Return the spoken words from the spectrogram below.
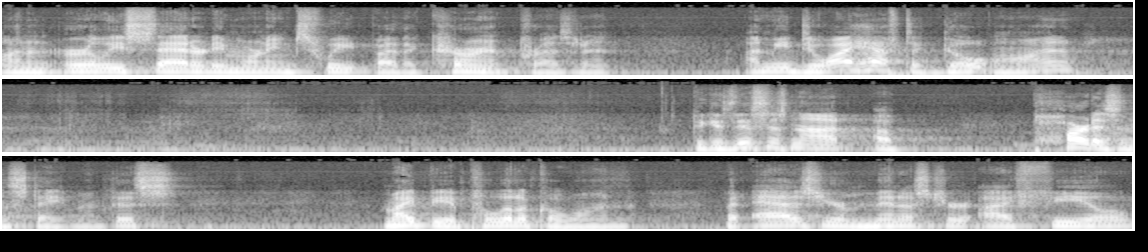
on an early Saturday morning tweet by the current president. I mean, do I have to go on? Because this is not a partisan statement. This might be a political one. But as your minister, I feel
